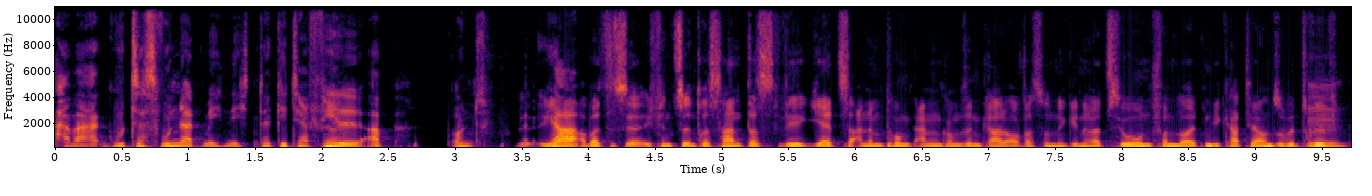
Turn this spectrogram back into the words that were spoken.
Aber gut, das wundert mich nicht. Da geht ja viel ab. Und Ja, ja, aber es ist ja, ich finde es so interessant, dass wir jetzt an einem Punkt angekommen sind, gerade auch was so eine Generation von Leuten wie Katja und so betrifft, Mhm.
